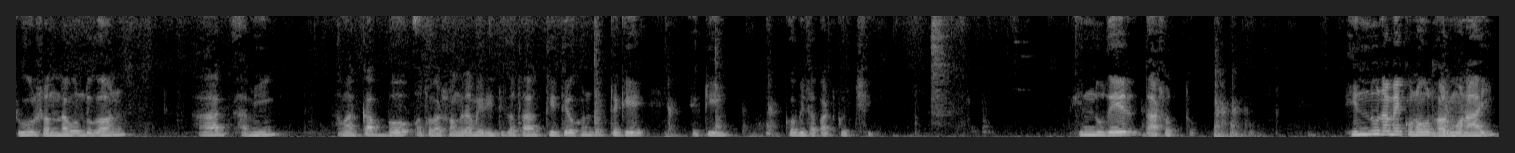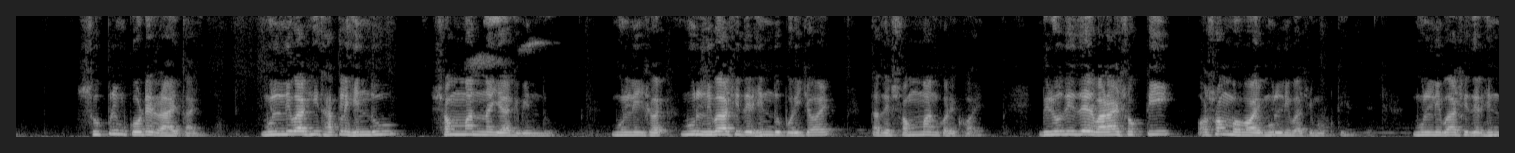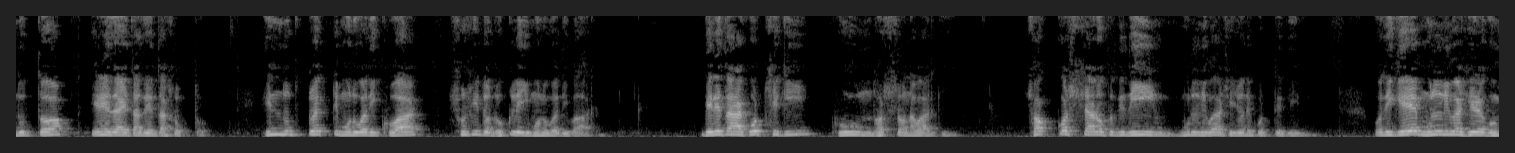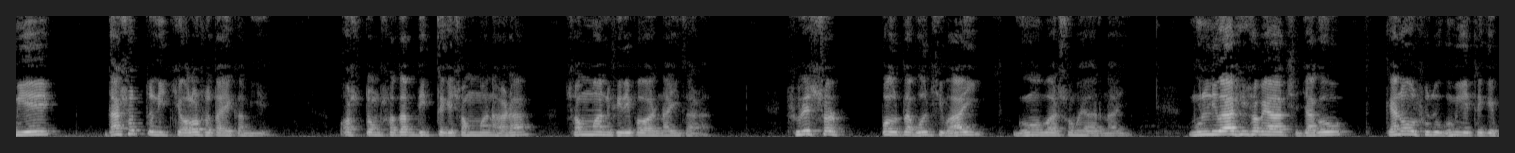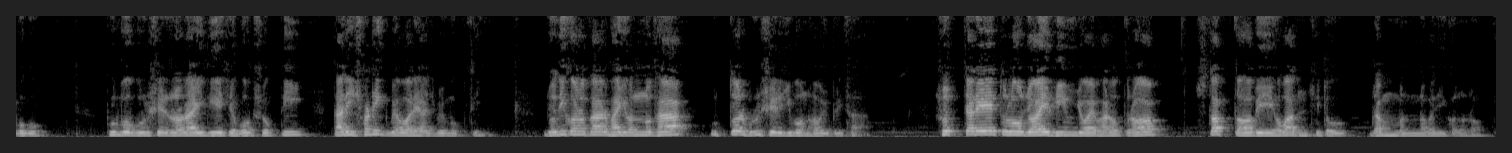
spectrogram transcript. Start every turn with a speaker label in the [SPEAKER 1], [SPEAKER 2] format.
[SPEAKER 1] সুসন্ধ্যা বন্ধুগণ, আজ আমি আমার কাব্য অথবা সংগ্রামের ইতিকথা তৃতীয় খণ্ড থেকে একটি কবিতা পাঠ করছি। হিন্দুদের দাসত্ব। হিন্দু নামে কোনো ধর্ম নাই, সুপ্রিম কোর্টের রায় তাই। মূল নিবাসী থাকলে হিন্দু, সম্মান নাই এক বিন্দু। মূল নিবাসীদের হিন্দু পরিচয় তাদের সম্মান করে ক্ষয়। বিরোধীদের বাড়ায় শক্তি, অসম্ভব হয় মূল নিবাসী মুক্তি। মূল নিবাসীদের হিন্দুত্ব এনে দেয় তাদের দাসত্ব। হিন্দুত্ব একটি মনুবাদী খোয়ার, শোষিত ঢুকলেই মনুবাদী বার। বেড়ে তারা করছে কি? খুন ধর্ষণ, আবার কি? ছক্কস্য আরও প্রতিদিন মূল নিবাসী জনে করতে দিন। ওদিকে মূল নিবাসীরা ঘুমিয়ে, দাসত্ব নিচ্ছে অলসতায় কামিয়ে। অষ্টম শতাব্দীর থেকে সম্মান হারা, সম্মান ফিরে পাওয়ার নাই তারা। সুরেশ্বর পলতা বলছি, ভাই, ঘুমোবার সময় আর নাই। মূল নিবাসী সবে আজ জাগো, কেন শুধু ঘুমিয়ে থেকে ভোগো? পূর্বপুরুষের লড়াই দিয়েছে ভোট শক্তি, তারই সঠিক ব্যবহারে আসবে মুক্তি। যদি করো তার ভাই অন্যথা, উত্তর পুরুষের জীবন হবে বৃথা। সোচ্চারে তুলো জয় ভীম, জয় ভারত রব। স্তপ্ত অবাঞ্ছিত ব্রাহ্মণ্যবাদী কলরব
